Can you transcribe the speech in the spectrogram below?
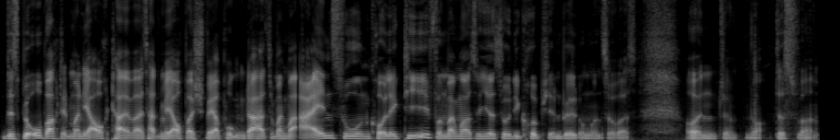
das beobachtet man ja auch teilweise, hatten wir ja auch bei Schwerpunkten. Da hast du manchmal ein so ein Kollektiv und manchmal hast du hier so die Grüppchenbildung und sowas. Und äh, ja, das war.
